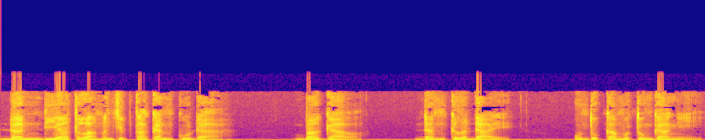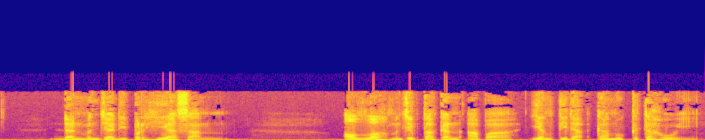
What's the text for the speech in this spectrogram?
Dan dia telah menciptakan kuda, bagal, dan keledai untuk kamu tunggangi dan menjadi perhiasan. Allah menciptakan apa yang tidak kamu ketahui.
